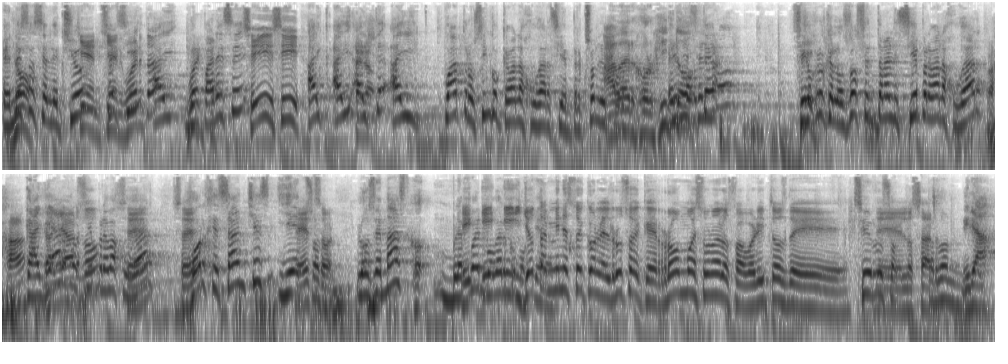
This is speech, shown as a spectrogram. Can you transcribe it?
En No. esa selección, ¿Quién? ¿Quién? Ceci, ¿Huerta? hay- me Huerta. parece. Sí, sí, Hay, hay, pero- hay, te- hay cuatro o cinco que van a jugar siempre. que son el A por- ver, Jorgito. El portero. Sí. Yo creo que los dos centrales siempre van a jugar. Ajá. Gallardo, Gallardo, siempre va a jugar. sí. Jorge Sánchez y Edson. Edson. Los demás le Y, pueden y- mover y como yo quieran. también estoy con el ruso de que Romo es uno de los favoritos de, Sí, de Russo. Lozano. Perdón. Mira,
